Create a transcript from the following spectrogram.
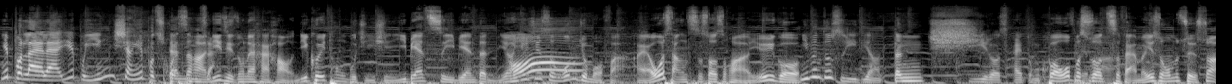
你不来呢，也不影响，也不存在。但是哈，你这种呢还好，你可以同步进行，一边吃一边等。因为哦有些时候我们就没法。哎呀，我上次说实话有一个你们都是一定要等齐了才动。不，我不是说吃饭嘛，有时候我们出去耍，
